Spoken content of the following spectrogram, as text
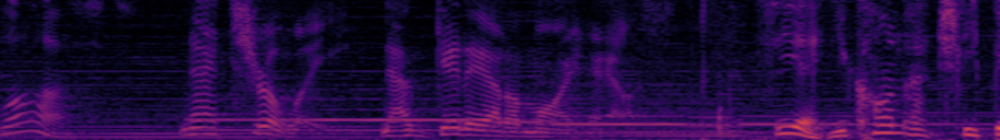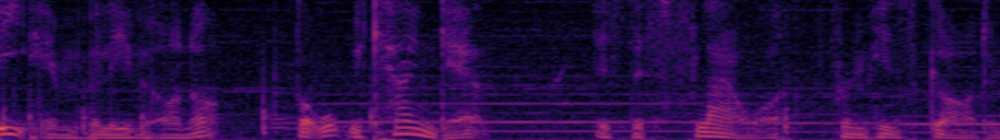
lost. Naturally. Now get out of my house. So yeah, you can't actually beat him, believe it or not. But what we can get is this flower from his garden.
